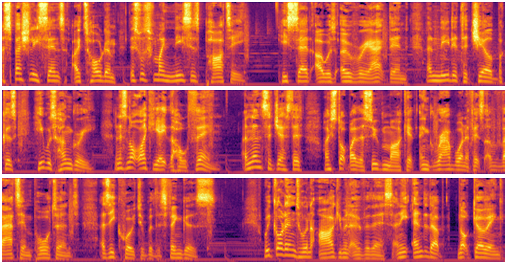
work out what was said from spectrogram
especially since I told him this was for my niece's party. He said I was overreacting and needed to chill because he was hungry, and it's not like he ate the whole thing. And then suggested I stop by the supermarket and grab one if it's that important, as he quoted with his fingers. We got into an argument over this, and he ended up not going,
